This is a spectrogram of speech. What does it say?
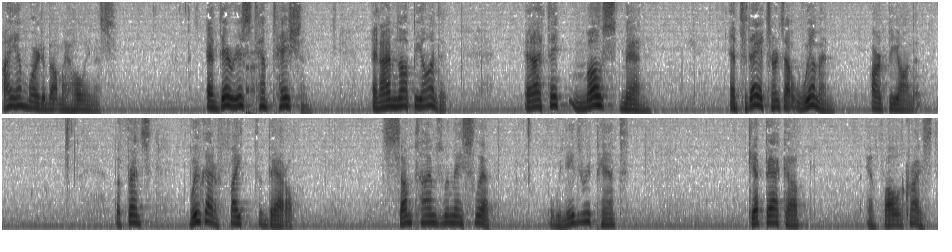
I am worried about my holiness. And there is temptation, and I'm not beyond it. And I think most men, and today it turns out women, aren't beyond it. But, friends, we've got to fight the battle. Sometimes we may slip, but we need to repent, get back up, and follow Christ.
